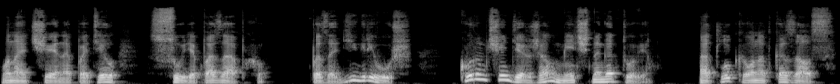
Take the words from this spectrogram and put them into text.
Он отчаянно потел, судя по запаху. Позади Гривуш. Кормчий держал меч наготове. От лука он отказался.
